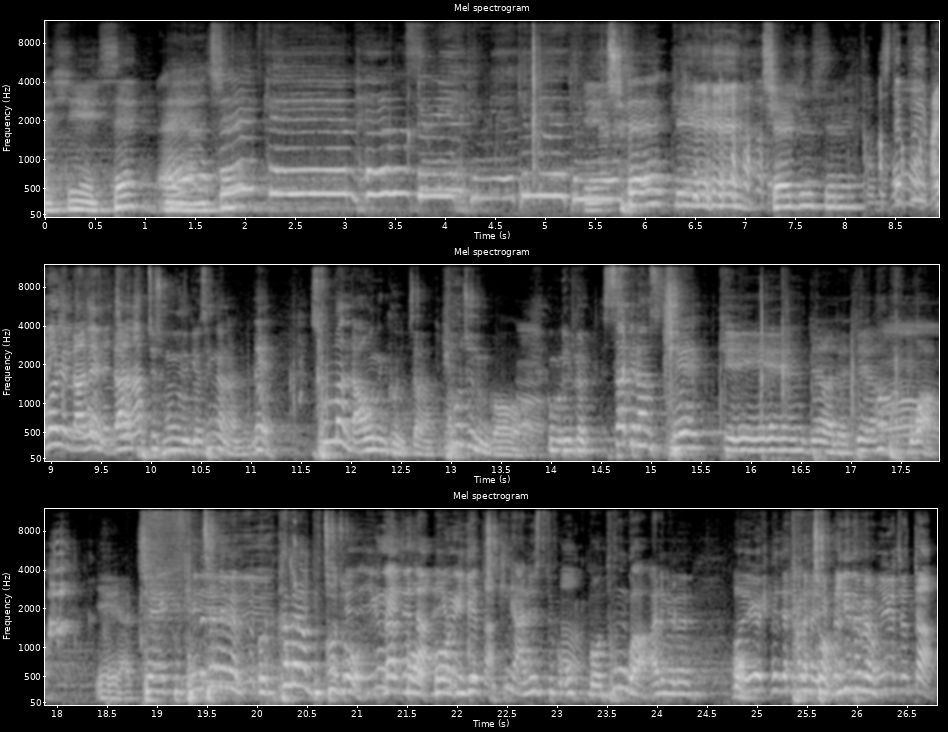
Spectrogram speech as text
6, 7 And chicken give me a give me give me a chicken 제주시를 스태프님 아니면 나는 나는 괜찮아? 갑자기 좋은 의견 생각났는데 손만 나오는 거 있잖아. 펴주는 거. 그럼 우리 그 쌉이랑 떼라떼라 하고 와. 예, 체크 괜찮으면 어, 카메라 어, 이거 나 괜찮다. 뭐, 뭐 이게 괜찮다. 치킨이 아닐 수도 있고 어, 뭐 통과 아니면은 뭐 어, 이거. 당첨 이게 되면 이거 좋다.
